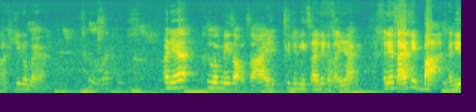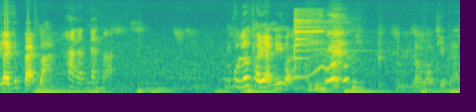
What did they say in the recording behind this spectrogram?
อะกินลงไปอะ ถือว่าถูกอันเนี้ยคือมันมีสองไซส์คือจะมีไซส์เล็กกับไซส์ใหญ่ อันนี้ไซส์สิบบาท อันนี้ไซส์สิบแปดบาทห่างกัน8บาทนี่กูเลือกไซส์ใหญ่ไม่ดีกว่าเหรอ ลองลองชิมนะ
